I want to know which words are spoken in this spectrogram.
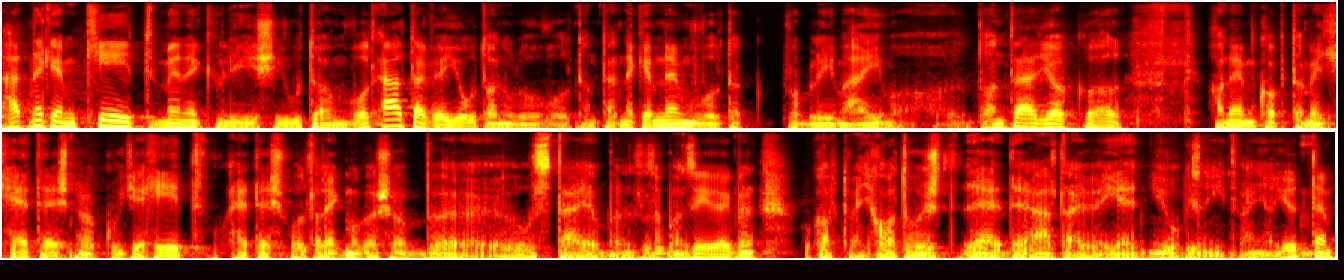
Hát nekem két menekülési utam volt. Általában jó tanuló voltam, tehát nekem nem voltak problémáim a tantárgyakkal, ha nem kaptam egy hetes, mert akkor ugye hét hetes volt a legmagasabb osztály abban azokban az években, akkor kaptam egy hatos, de, de általában ilyen jó bizonyítványal jöttem.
